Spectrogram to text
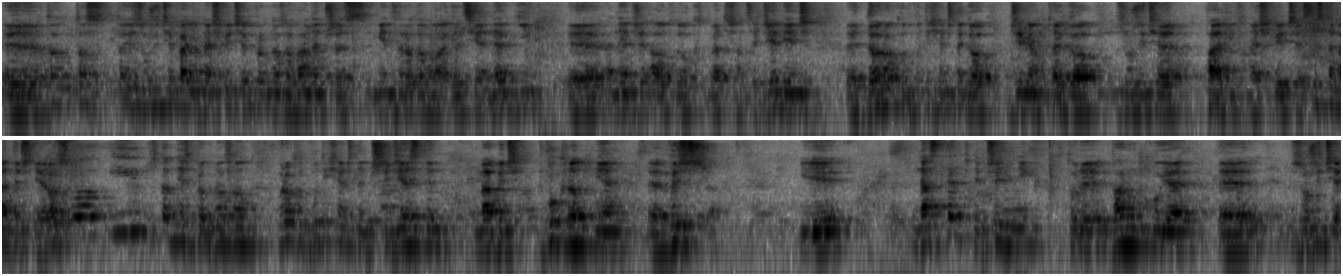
Y, to, to, to jest zużycie paliw na świecie prognozowane przez Międzynarodową Agencję Energii, y, Energy Outlook 2009. Y, do roku 2009 zużycie paliw na świecie systematycznie rosło i zgodnie z prognozą w roku 2030 ma być dwukrotnie wyższe. I następny czynnik, który warunkuje zużycie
